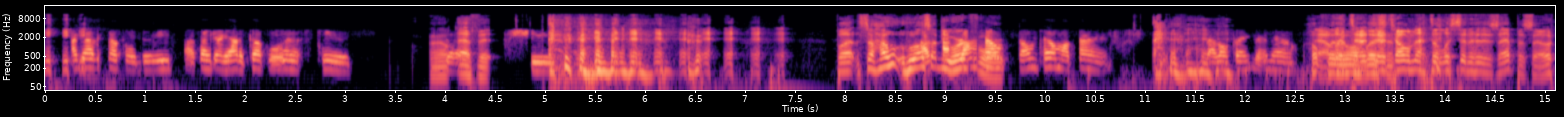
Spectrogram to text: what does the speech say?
I got a couple, dude. I think I got a couple left too. Well, F it. Shoot. But so how? Who else have you worked don't for? Tell, don't tell my parents. I don't think they know. Hopefully Yeah, they won't don't listen. tell them not to listen to this episode.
